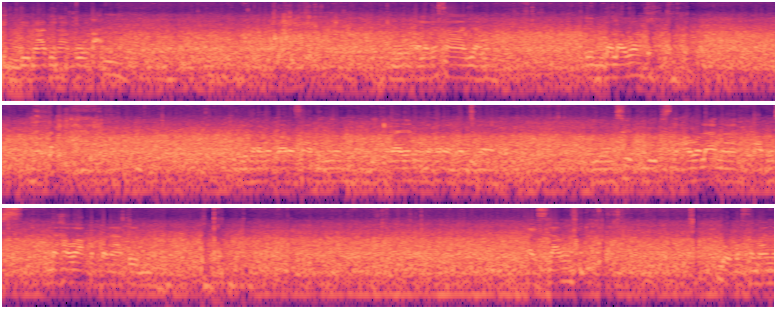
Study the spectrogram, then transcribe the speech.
Hindi natin nabutan. Puro talaga sayang. Yung dalawa. Hindi talaga para sa atin yun. Hindi kaya nung nakarang kami na yung sweet lips na wala na tapos nahawakan pa natin. Ice lang. Bukas naman.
